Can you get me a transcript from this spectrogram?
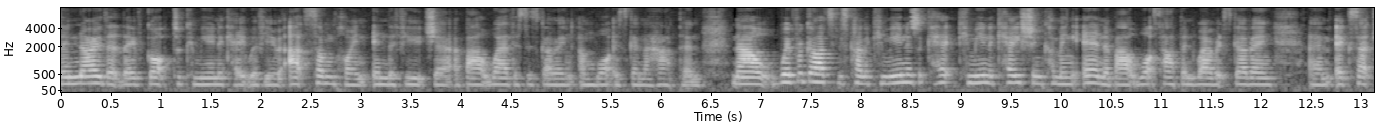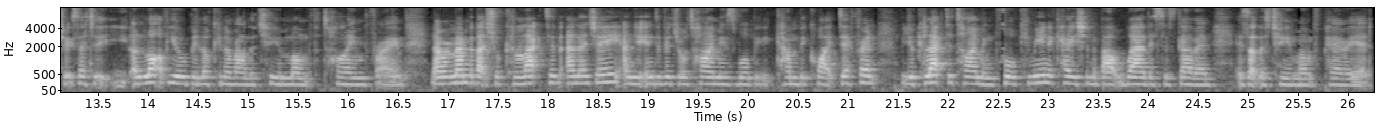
they know that they've got to communicate with you at some point in the future about where this is going and what is going to happen. Now with regard to this kind of communica communication coming in about what's happened where it's going etc um, etc et a lot of you will be looking around the two month time frame now remember that's your collective energy and your individual timings will be can be quite different but your collective timing for communication about where this is going is at this two month period.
